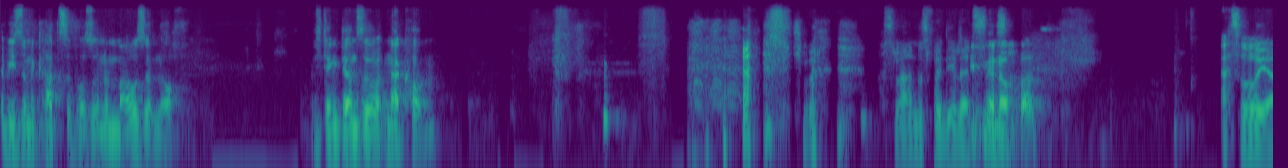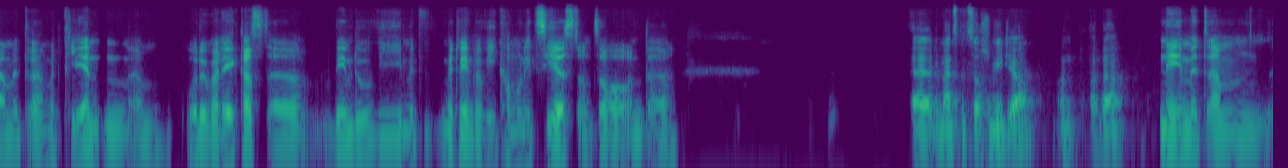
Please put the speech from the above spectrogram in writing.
wie so eine Katze vor so einem Mauseloch. Ich denke dann so, na komm. was war denn das bei dir letztens? Gib mir noch was. Ach so, ja, mit, äh, mit Klienten, ähm, wo du überlegt hast, äh, wem du wie, mit, mit wem du wie kommunizierst und so. Und äh, Äh, du meinst mit Social Media? Und, oder? nee, mit, ähm,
